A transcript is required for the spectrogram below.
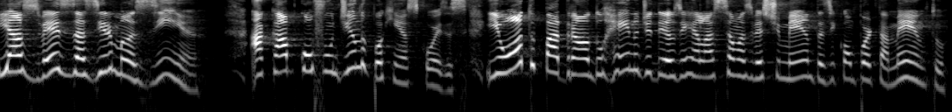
E às vezes as irmãzinhas acabo confundindo um pouquinho as coisas. E outro padrão do reino de Deus em relação às vestimentas e comportamento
